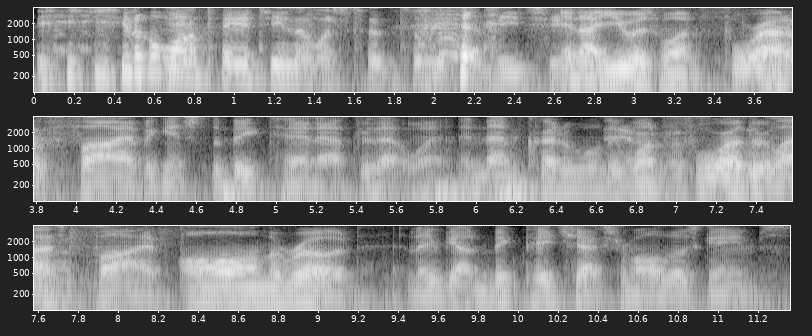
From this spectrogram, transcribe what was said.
you don't want to pay a team that much to, to, to beat you. NIU has won four out of five against the Big Ten after that win. Isn't that incredible? They Yeah, won four of their last nuts. five, all on the road, and they've gotten big paychecks from all those games.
